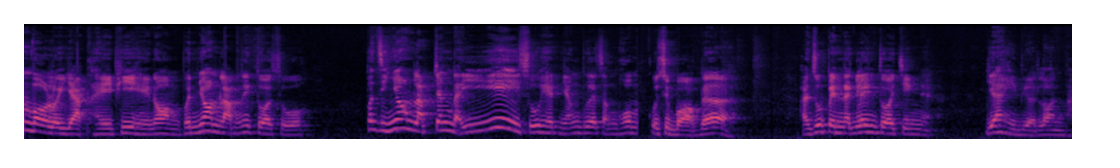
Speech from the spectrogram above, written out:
ำว่าเลยอยากให้พี่ให้น้องเพิ่นยอมรับในตัวสูเพิ่นสิยอมรับจังไดสูเฮ็ดหยังเพื่อสังคม กูสิบอกเด้อหันสูเป็นนักเล่นตัวจริงเนี่ยอย่าให้เดือดร้อนไผ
